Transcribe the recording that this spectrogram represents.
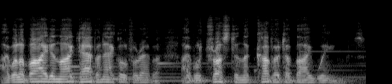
I will abide in thy tabernacle forever. I will trust in the covert of thy wings.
